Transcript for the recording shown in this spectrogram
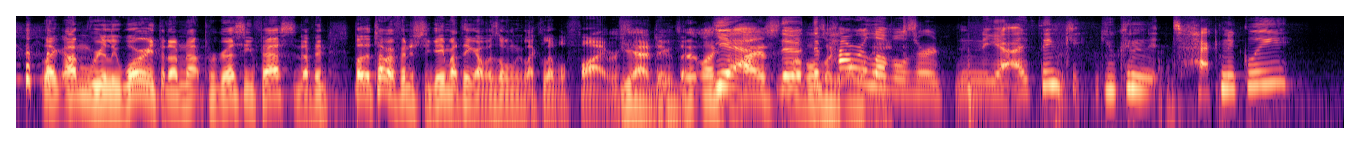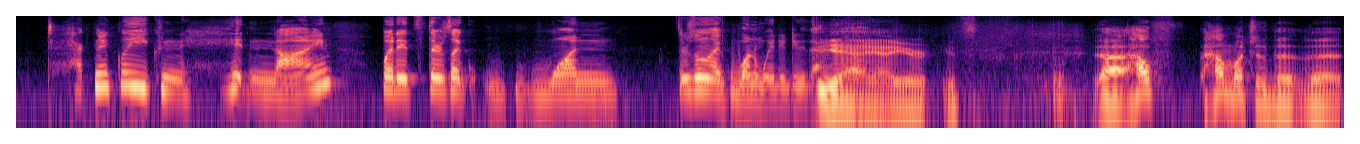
like I'm really worried that I'm not progressing fast enough. And by the time I finished the game, I think I was only like level five or something. Yeah, It dude. was the- like- like the yeah, highest the, level is the like power level eight. levels are yeah. I think you can technically, technically you can hit nine, but it's there's like one. There's only like one way to do that. Yeah, yeah. You're. It's. Uh, how how much of the the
